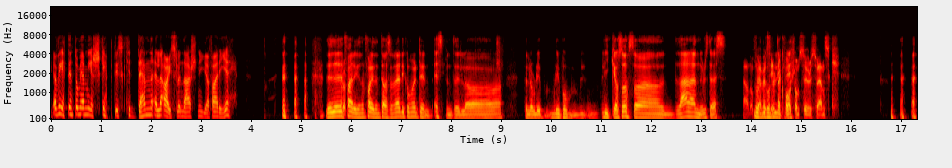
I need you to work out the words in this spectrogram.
jag vet inte om jag är mer skeptisk till den eller Icelanders nye nya färger. Det, det, fargene, fargene til Iceland de kommer til Espen til å, til å bli, bli på like også, så det der er null stress. Ja, da får jeg vel sitta kvar som sur svensk.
